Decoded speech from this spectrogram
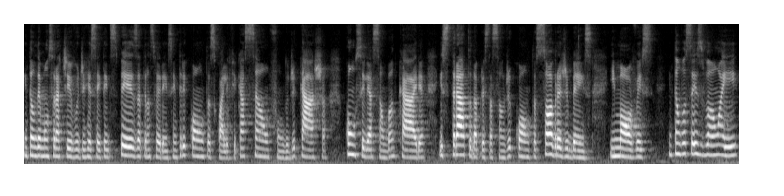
Então, demonstrativo de receita e despesa, transferência entre contas, qualificação, fundo de caixa, conciliação bancária, extrato da prestação de contas, sobra de bens imóveis. Então, vocês vão aí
